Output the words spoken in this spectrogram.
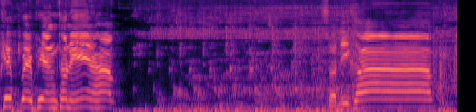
คลิปไปเพียงเท่านี้นะครับ สวัสดีครับ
